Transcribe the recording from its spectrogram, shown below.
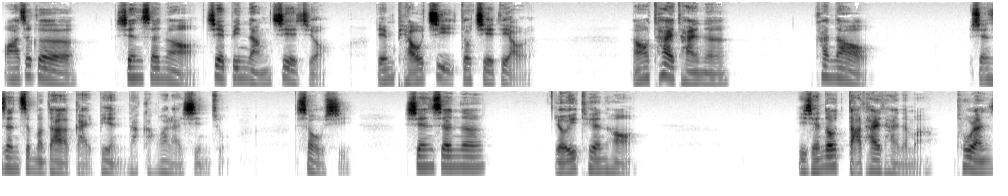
哇，这个先生哦，戒槟榔戒酒，连嫖妓都戒掉了。然后太太呢，看到先生这么大的改变，他赶快来信主受洗。先生呢，有一天哈、哦。以前都打太太的嘛，突然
